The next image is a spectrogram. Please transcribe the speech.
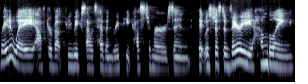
right away, after about three weeks, I was having repeat customers, and it was just a very humbling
